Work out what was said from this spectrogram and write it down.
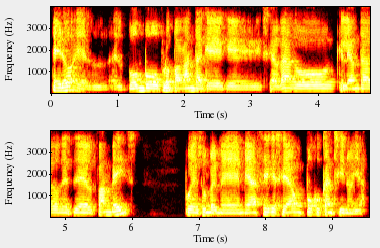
Pero el, el bombo propaganda que, que se ha dado, que le han dado desde el fanbase, pues hombre, me, me hace que sea un poco cansino ya.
